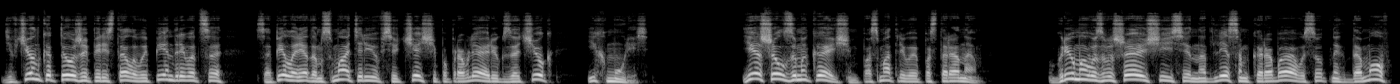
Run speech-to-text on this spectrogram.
Девчонка тоже перестала выпендриваться, сопела рядом с матерью, все чаще поправляя рюкзачок и хмурясь. Я шел замыкающим, посматривая по сторонам. Угрюмо возвышающиеся над лесом короба высотных домов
